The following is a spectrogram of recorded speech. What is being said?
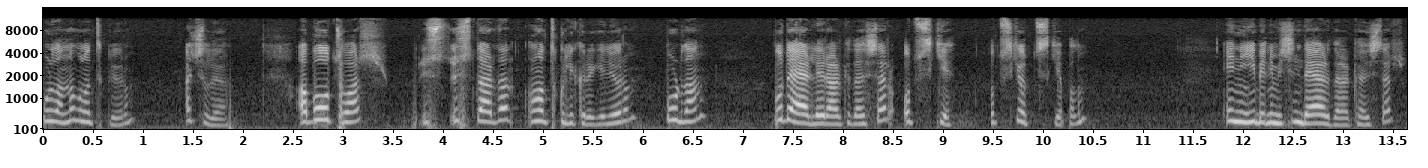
buradan da buna tıklıyorum. Açılıyor. About var üst, üstlerden 16 clicker'a geliyorum. Buradan bu değerleri arkadaşlar 32. 32 32 yapalım. En iyi benim için değerdir arkadaşlar.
